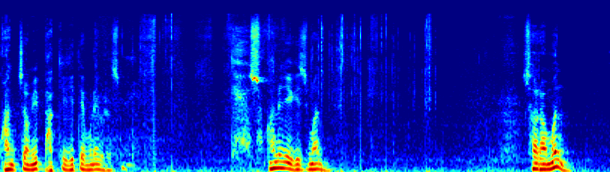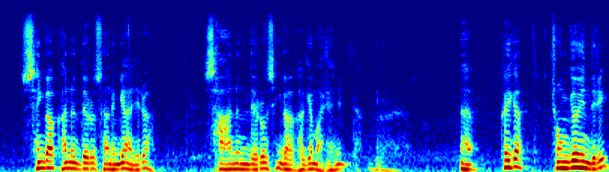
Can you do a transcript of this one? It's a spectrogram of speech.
관점이 바뀌기 때문에 그렇습니다. 계속 하는 얘기지만 사람은 생각하는 대로 사는 게 아니라 사는 대로 생각하게 마련입니다. 네. 그러니까 종교인들이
